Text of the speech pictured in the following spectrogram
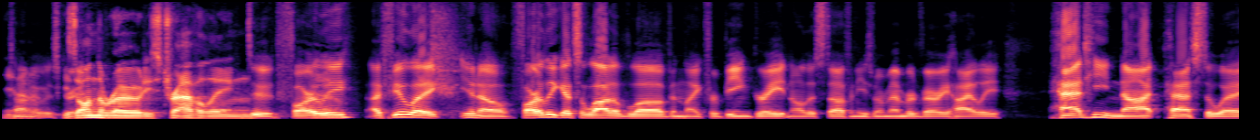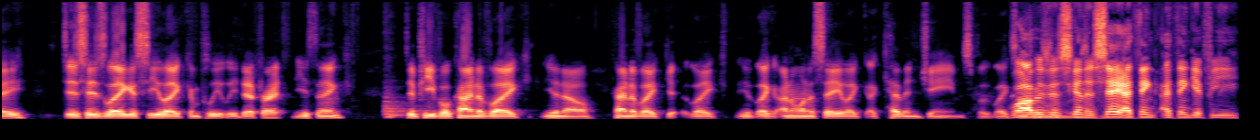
you Tommy know, was great. He's on the road. He's traveling. Dude, Farley, I feel like, you know, Farley gets a lot of love and like for being great and all this stuff, and he's remembered very highly. Had he not passed away, is his legacy like completely different, you think? Did people kind of like, you know, kind of like like like I don't want to say like a Kevin James, but like Well, I was just gonna say, I think I think if he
